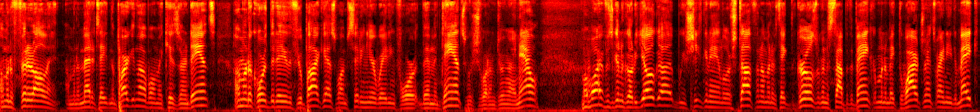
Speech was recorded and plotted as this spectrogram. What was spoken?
I'm going to fit it all in. I'm going to meditate in the parking lot while my kids in dance. I'm going to record the Daily Fuel podcast while I'm sitting here waiting for them in dance, which is what I'm doing right now. My wife is going to go to yoga. She's going to handle her stuff, and I'm going to take the girls. We're going to stop at the bank. I'm going to make the wire transfer I need to make.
